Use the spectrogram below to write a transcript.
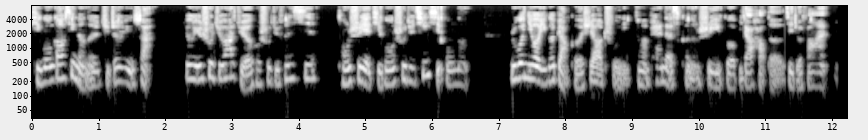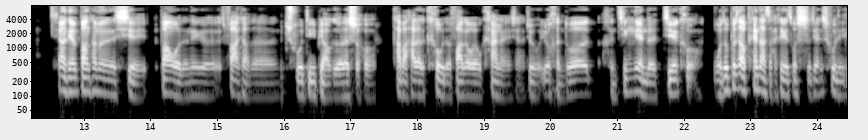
提供高性能的矩阵运算，用于数据挖掘和数据分析，同时也提供数据清洗功能。如果你有一个表格需要处理，那么 Pandas 可能是一个比较好的解决方案。前两天帮他们写，帮我的那个发小的处理表格的时候，他把他的 code 发给我，我看了一下，就有很多很精炼的接口。我都不知道 Pandas 还可以做时间处理，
